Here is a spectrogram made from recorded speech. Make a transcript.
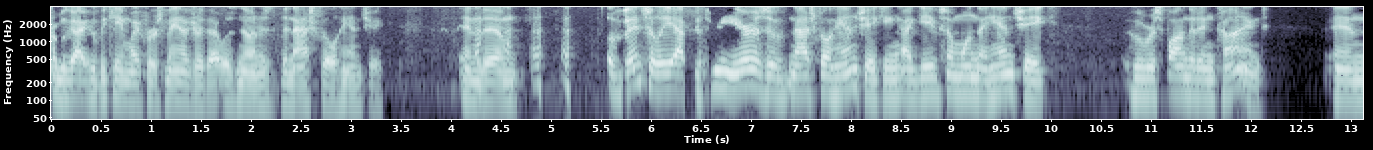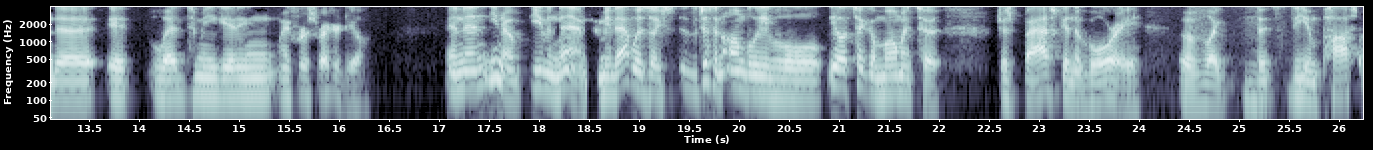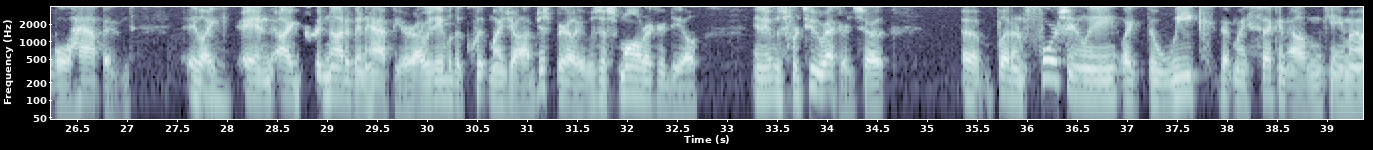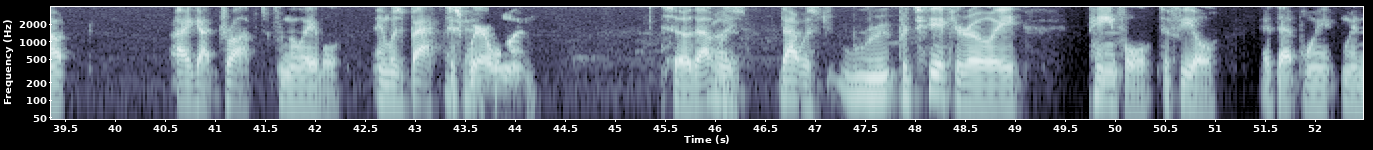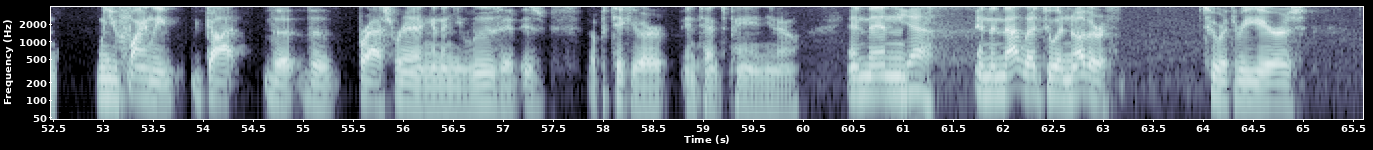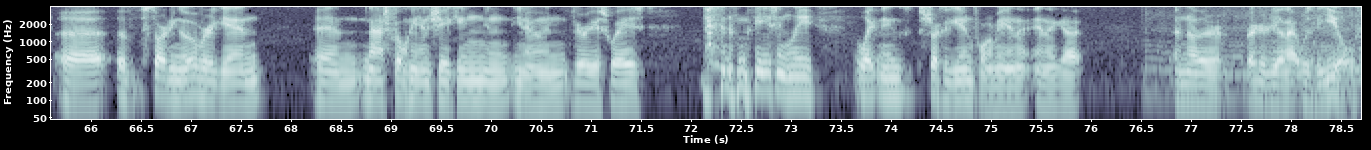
from a guy who became my first manager that was known as the Nashville handshake. And um, eventually, after three years of Nashville handshaking, I gave someone the handshake who responded in kind. And uh, it led to me getting my first record deal. And then, you know, even then, I mean, that was like just an unbelievable, you know, let's take a moment to just bask in the glory of like mm. the, the impossible happened. Like, mm. and I could not have been happier. I was able to quit my job just barely. It was a small record deal and it was for two records. So uh, but unfortunately, like the week that my second album came out, I got dropped from the label and was back to okay. square one. So that right. was that was particularly painful to feel at that point when when you finally got the the brass ring and then you lose it is a particular intense pain, you know. And then yeah, and then that led to another th- two or three years uh, of starting over again and Nashville handshaking and you know in various ways. And amazingly, lightning struck again for me, and I, and I got another record deal. And that was the Eels.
